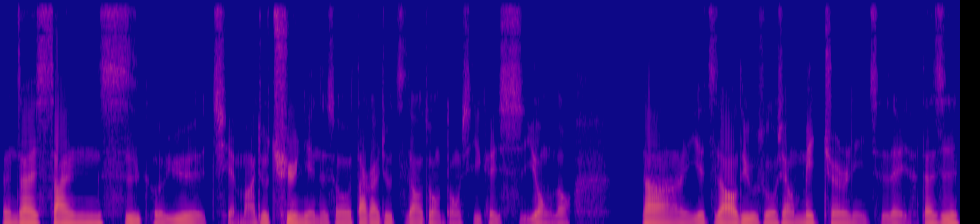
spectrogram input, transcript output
可能在三四个月前嘛，就去年的时候，大概就知道这种东西可以使用了。那也知道，例如说像 Mid Journey 之类的。但是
